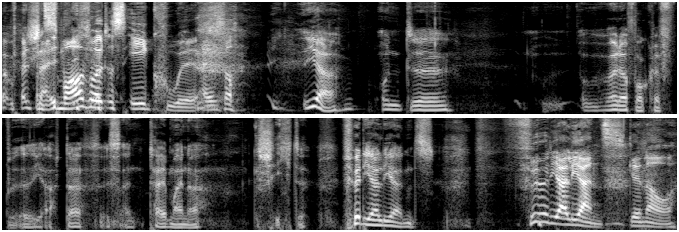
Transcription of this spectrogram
Und Wahrscheinlich. Small World ist eh cool. Also, Ja, und äh, World of Warcraft, äh, ja, das ist ein Teil meiner Geschichte. Für die Allianz. Für die Allianz, genau.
